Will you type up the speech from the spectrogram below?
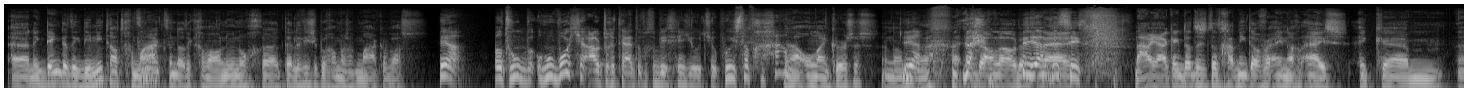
En ik denk dat ik die niet had gemaakt en dat ik gewoon nu nog eh, televisieprogramma's aan het maken was. Ja. Want hoe, hoe word je autoriteit op het gebied van YouTube? Hoe is dat gegaan? Ja, online cursus en dan Ja. eh, en downloaden. Ja, Nee. precies. Nou ja, kijk, dat, is, dat gaat niet over één nacht ijs. Ik ehm, eh,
